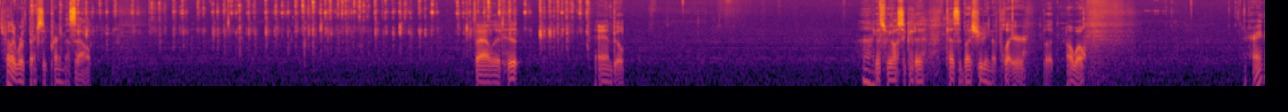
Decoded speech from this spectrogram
It's probably worth actually printing this out. valid hit, and build. I guess we also could have tested by shooting the player, but oh well. Alright.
